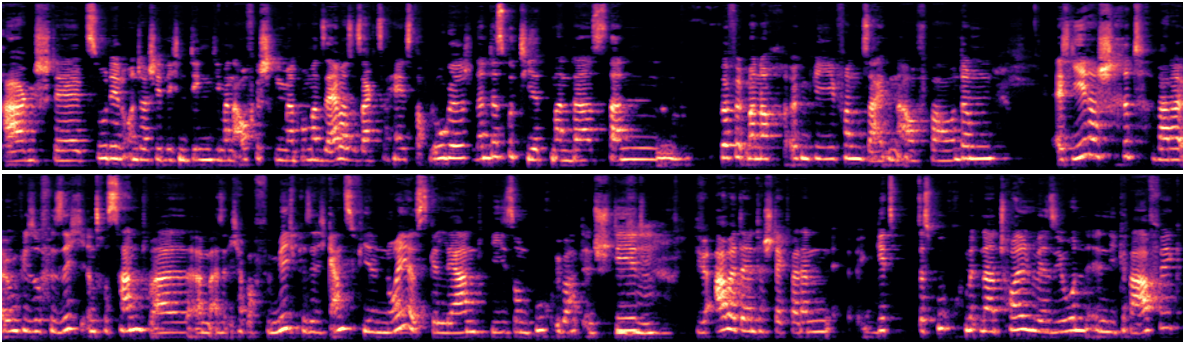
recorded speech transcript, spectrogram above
Fragen stellt zu den unterschiedlichen Dingen, die man aufgeschrieben hat, wo man selber so sagt, so, hey, ist doch logisch. Dann diskutiert man das, dann würfelt man noch irgendwie von Seitenaufbau und dann jeder Schritt war da irgendwie so für sich interessant, weil ähm, also ich habe auch für mich persönlich ganz viel Neues gelernt, wie so ein Buch überhaupt entsteht, mhm. wie viel Arbeit dahinter steckt, weil dann geht das Buch mit einer tollen Version in die Grafik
